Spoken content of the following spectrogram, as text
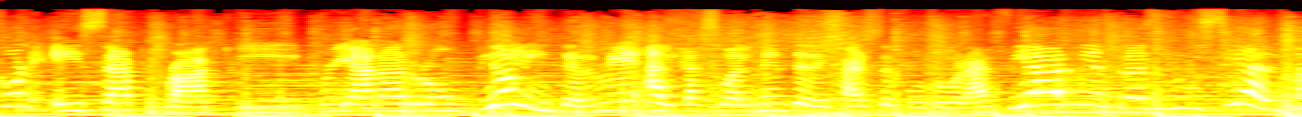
con ASAP Rocky. Rihanna rompió el internet al casualmente dejarse fotografiar mientras lucía al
